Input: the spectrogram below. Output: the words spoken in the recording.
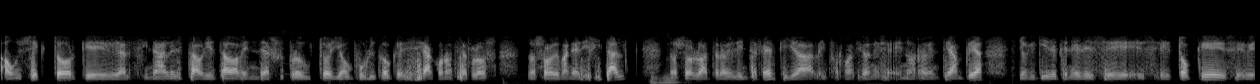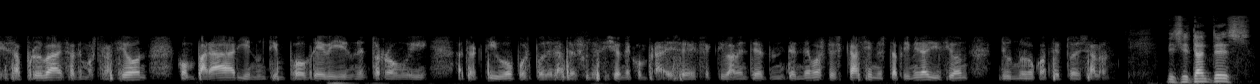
a un sector que al final está orientado a vender sus productos y a un público que desea conocerlos no solo de manera digital, no solo a través de Internet, que ya la información es enormemente amplia, sino que quiere tener ese, ese toque, esa prueba, esa demostración, comparar y en un tiempo breve y en un entorno muy atractivo, pues poder hacer su decisión de compra. Ese efectivamente entendemos que es casi nuestra primera edición de un nuevo concepto de salón. Visitantes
